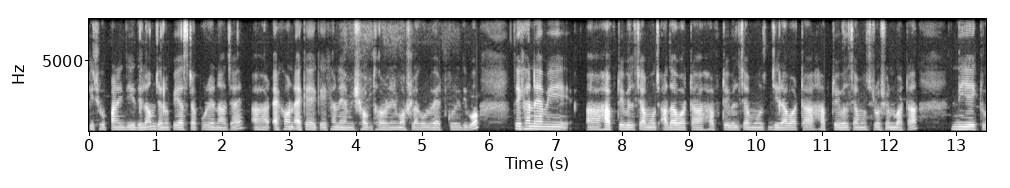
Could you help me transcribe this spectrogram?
কিছু পানি দিয়ে দিলাম যেন পেঁয়াজটা পুড়ে না যায়। আর এখন একে একে এখানে আমি সব ধরনের মশলাগুলো অ্যাড করে দিব। তো এখানে আমি হাফ টেবিল চামচ আদা বাটা, হাফ টেবিল চামচ জিরা বাটা, হাফ টেবিল চামচ রসুন বাটা নিয়ে একটু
